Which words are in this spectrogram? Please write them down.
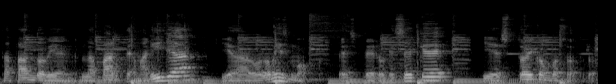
tapando bien la parte amarilla y hago lo mismo. Espero que seque y estoy con vosotros.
